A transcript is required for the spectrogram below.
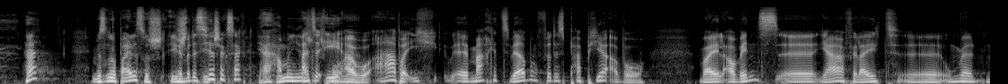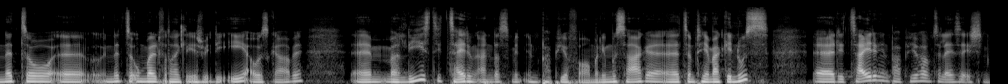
Hä? Wir müssen nur beides so. Haben wir das hier schon gesagt? Ja, haben wir hier also schon Also E-Abo. Aber ich äh, mache jetzt Werbung für das Papier-Abo. Weil auch wenn es äh, ja vielleicht äh, Umwelt nicht so, äh, nicht so umweltverträglich ist wie die E-Ausgabe, ähm, man liest die Zeitung anders mit in Papierform. Und ich muss sagen, äh, zum Thema Genuss, äh, die Zeitung in Papierform zu lesen, ist ein,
